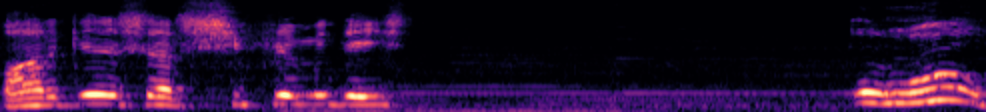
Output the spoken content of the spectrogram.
Arkadaşlar şifremi değiş... Oha!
